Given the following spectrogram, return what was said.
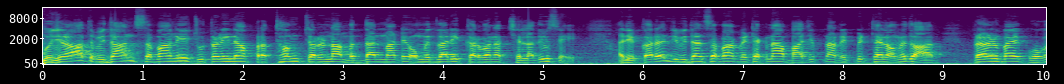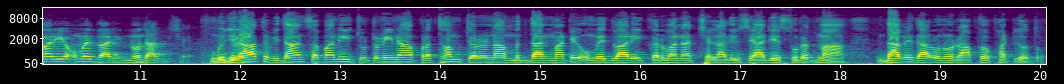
ગુજરાત વિધાનસભાની ચૂંટણીના પ્રથમ ચરણના મતદાન માટે ઉમેદવારી કરવાના છેલ્લા દિવસે આજે કરંજ વિધાનસભા બેઠકના ભાજપના રિપીટ થયેલા ઉમેદવાર પ્રવીણભાઈ ઘોઘારીએ ઉમેદવારી નોંધાવી છે. ગુજરાત વિધાનસભાની ચૂંટણીના પ્રથમ ચરણના મતદાન માટે ઉમેદવારી કરવાના છેલ્લા દિવસે આજે સુરતમાં દાવેદારોનો રાફડો ફાટ્યો હતો.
